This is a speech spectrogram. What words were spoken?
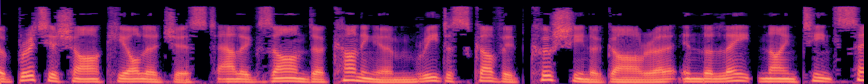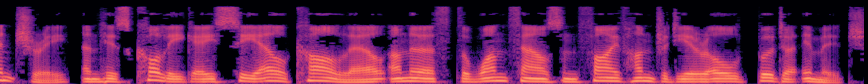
The British archaeologist Alexander Cunningham rediscovered Kushinagara in the late 19th century, and his colleague A. C. L. Carlyle unearthed the 1,500-year-old Buddha image.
